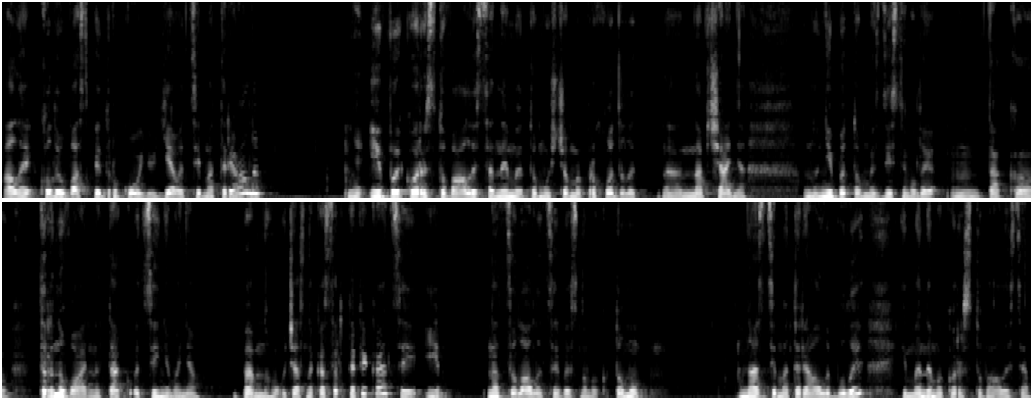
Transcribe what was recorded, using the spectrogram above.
але коли у вас під рукою є оці матеріали, і ви користувалися ними, тому що ми проходили е, навчання. Ну, нібито ми здійснювали так е, тренувальне так, оцінювання певного учасника сертифікації і надсилали цей висновок. Тому у нас ці матеріали були, і ми ними користувалися.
